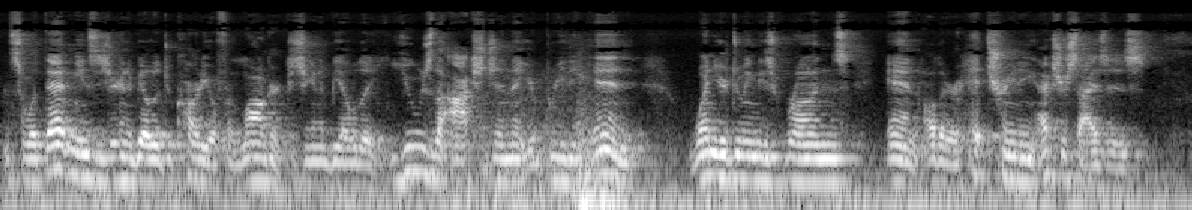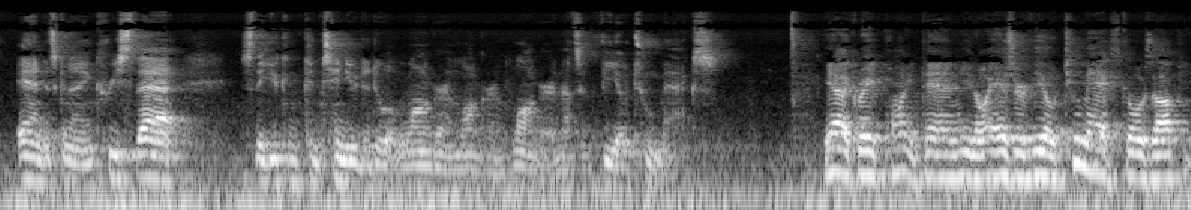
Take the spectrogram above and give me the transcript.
And so what that means is you're gonna be able to do cardio for longer because you're gonna be able to use the oxygen that you're breathing in when you're doing these runs and other HIIT training exercises. And it's going to increase that so that you can continue to do it longer and longer and longer. And that's a VO2 max. Yeah, great point. And you know, as your VO2 max goes up,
